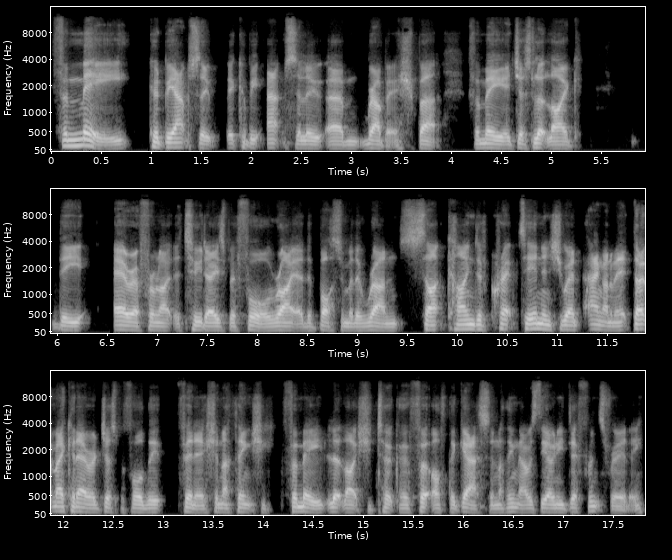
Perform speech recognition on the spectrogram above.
for me could be absolute. It could be absolute um, rubbish, but for me, it just looked like the error from like the two days before, right at the bottom of the run, kind of crept in, and she went, "Hang on a minute, don't make an error just before the finish." And I think she, for me, looked like she took her foot off the gas, and I think that was the only difference, really.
